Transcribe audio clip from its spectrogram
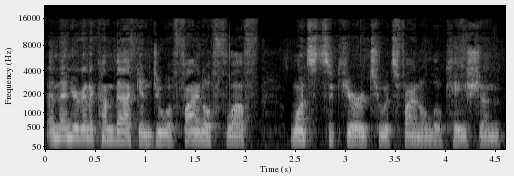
and then you're going to come back and do a final fluff once it's secured to its final location.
